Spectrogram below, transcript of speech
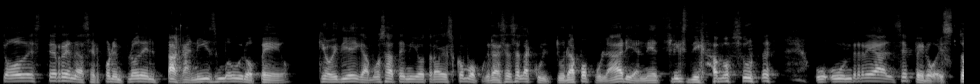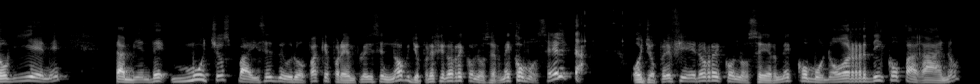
todo este renacer, por ejemplo, del paganismo europeo, que hoy día, digamos, ha tenido otra vez como, gracias a la cultura popular y a Netflix, digamos, un, un realce, pero esto viene también de muchos países de Europa que, por ejemplo, dicen, no, yo prefiero reconocerme como celta, o yo prefiero reconocerme como nórdico pagano.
